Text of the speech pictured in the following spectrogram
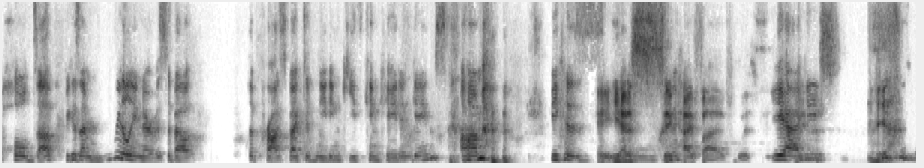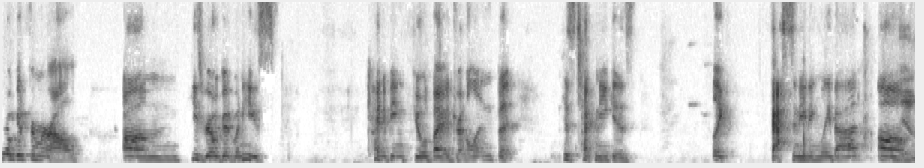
holds up because I'm really nervous about the prospect of needing Keith Kinkaid in games. Um, because Hey, he had a sick high five with. yeah, he's. Yeah. he's real good for morale. Um, he's real good when he's kind of being fueled by adrenaline, but his technique is like fascinatingly bad. Um, yeah.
